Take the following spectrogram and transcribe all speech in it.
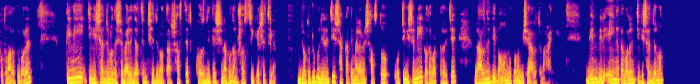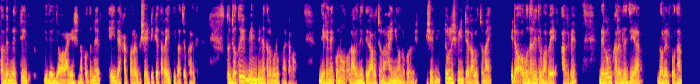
প্রথম আলোকে বলেন, তিনি চিকিৎসার জন্য দেশের বাইরে যাচ্ছেন, সেজন্য তার স্বাস্থ্যের খোঁজ নিতে সেনাপ্রধান সস্ত্রীক এসেছিলেন। যতটুকু জেনেছি, সাক্ষাতে ম্যাডামের স্বাস্থ্য ও চিকিৎসা নিয়েই কথাবার্তা হয়েছে, রাজনীতি বা অন্য কোনো বিষয়ে আলোচনা হয়নি। বিএনপির এই নেতা বলেন, চিকিৎসার জন্য তাদের নেত্রীর বিদেশ যাওয়ার আগে সেনাপ্রধানের এই দেখা করার বিষয়টিকে তারা ইতিবাচক ভাবে দেখেন। তো যতই বিএনপি নেতারা বলুক না কেন, যেখানে কোনো রাজনীতির আলোচনা হয়নি, অন্য কোনো বিষয় নেই চল্লিশ মিনিটের আলোচনায় এটা অবধারিত ভাবে আসবে। বেগম খালেদা জিয়ার দলের প্রধান,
